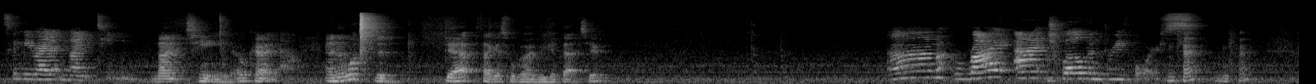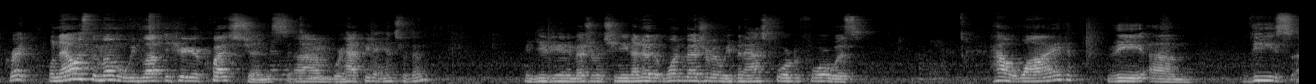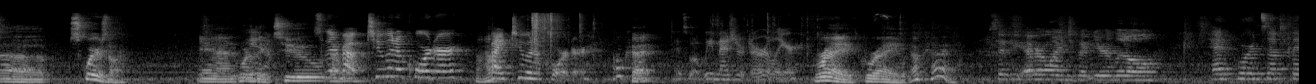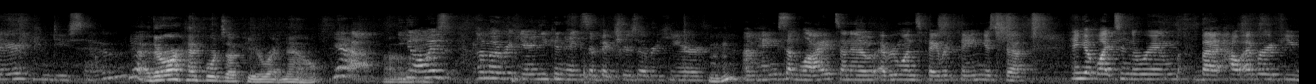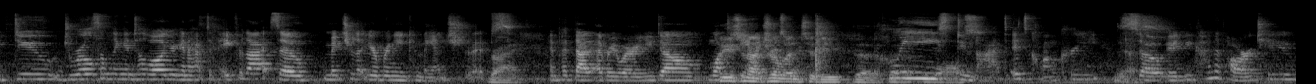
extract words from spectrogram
It's gonna be right at 19. 19. Okay. Yeah. And then what's the depth? I guess we'll go ahead and get that too. Um, right at 12 and 3 fourths. Okay. Okay. Great. Well, now is the moment. We'd love to hear your questions. Um, we're happy to answer them and give you any measurements you need. I know that one measurement we've been asked for before was how wide the um, these uh, squares are, and what are Yeah. they? Two. So they're um, about two and a quarter Uh-huh. by two and a quarter Okay. is what we measured earlier. Great. Great. Okay. So if you ever wanted to put your little headboards up there, you can do so. Yeah, there are headboards up here right now. Yeah. Um, you can always come over here and you can hang some pictures over here. Mm-hmm. Um, hang some lights. I know everyone's favorite thing is to hang up lights in the room, but however, if you do drill something into the wall, you're gonna have to pay for that. So make sure that you're bringing command strips Right. And put that everywhere. You don't want Please to do not drill into the the. the Please do not. It's concrete, Yes. so it'd be kind of hard to.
